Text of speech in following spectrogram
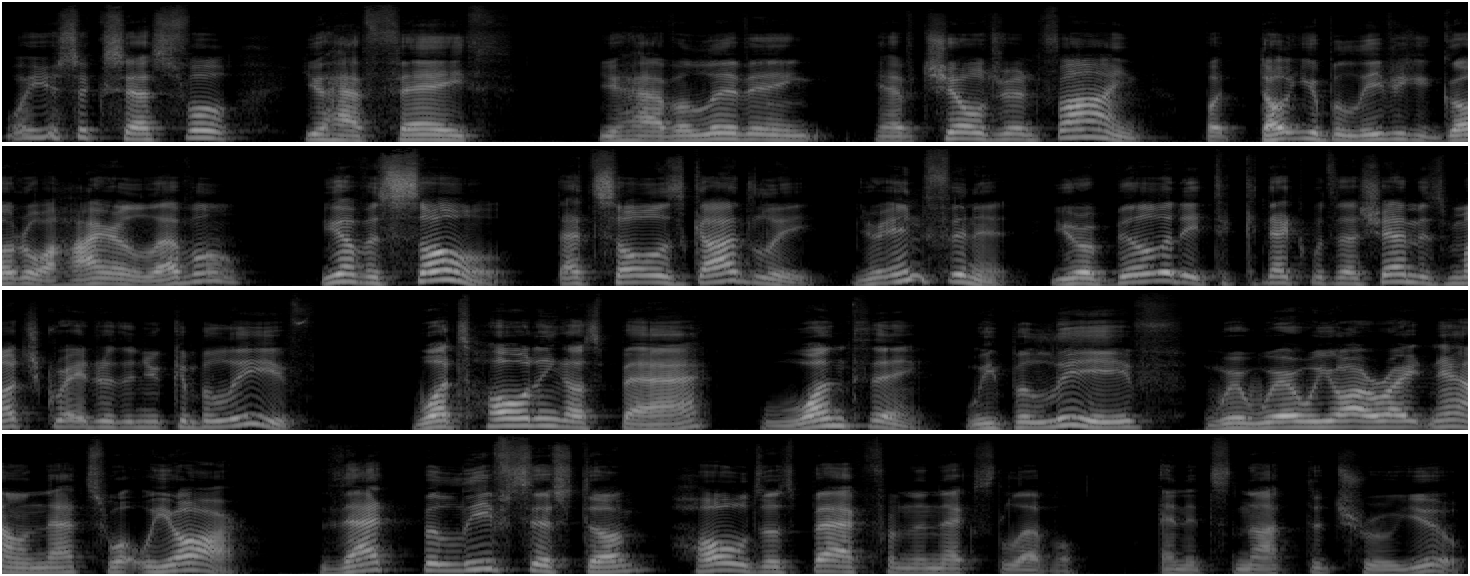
Well, you're successful, you have faith, you have a living, you have children, fine. But don't you believe you could go to a higher level? You have a soul. That soul is godly. You're infinite. Your ability to connect with Hashem is much greater than you can believe. What's holding us back? One thing. We believe we're where we are right now, and that's what we are. That belief system holds us back from the next level. And it's not the true you,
